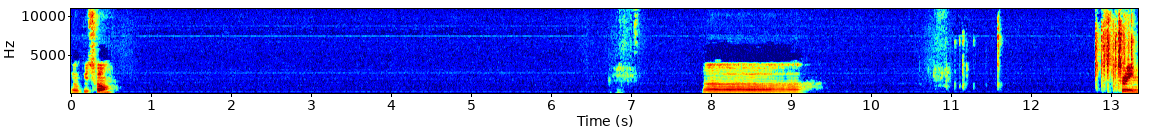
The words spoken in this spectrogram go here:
여기서 어, string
